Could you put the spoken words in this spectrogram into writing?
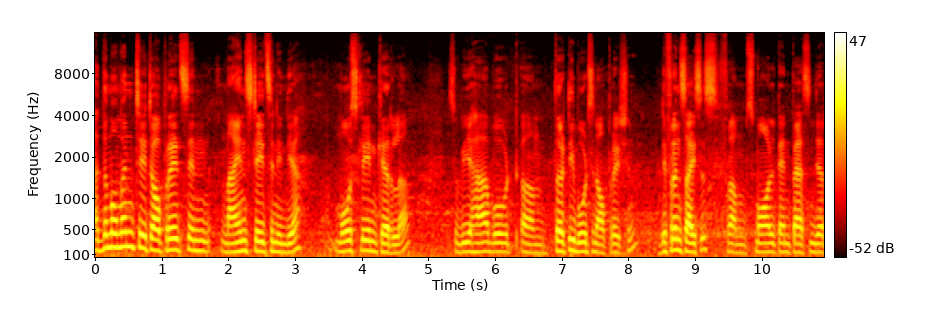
At the moment, it operates in nine states in India, mostly in Kerala. So we have about um, 30 boats in operation, different sizes from small 10 passenger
